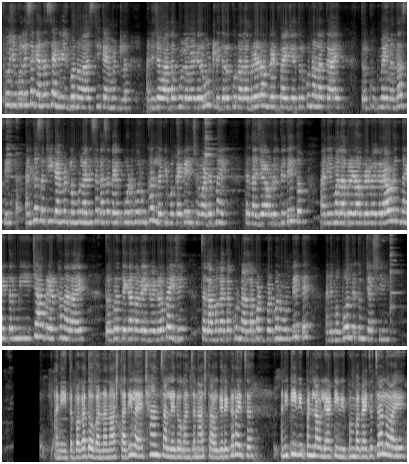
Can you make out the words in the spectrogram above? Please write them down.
फौजी बोले सगळ्यांना सँडविच बनवा ठीक आहे म्हटलं. आणि जेव्हा आता मुलं वगैरे उठली तर कुणाला ब्रेड ऑमलेट पाहिजे तर कुणाला काय? तर खूप मेहनत असते. आणि कसं ठीक आहे म्हटलं मुलांनी सकाळ सकाळी पोट भरून खाल्लं की मग काही टेन्शन वाटत नाही. त्यांना जे आवडेल ते देतो. आणि मला ब्रेड ऑमलेट वगैरे आवडत नाही तर मी चहा ब्रेड खाणार आहे. तर प्रत्येकाला वेगवेगळं पाहिजे. चला मग आता कुणाला पटपट बनवून देते आणि मग बोलते तुमच्याशी. आणि इथं बघा दोघांना नाश्ता दिलाय. छान चाललंय दोघांचा नाश्ता वगैरे करायचं. आणि टी व्ही पण लावल्या. टी व्ही पण बघायचं चालू आहे.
